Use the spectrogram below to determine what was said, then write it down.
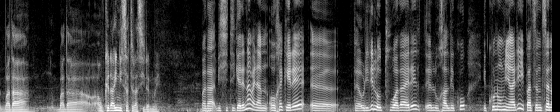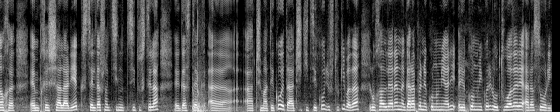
bada, bada aukera hainitz atera ziren, bai. Bada, bizitik garena, baina horrek ere, hori ere lotua da ere e, lujaldeko ekonomiari, ipatzen zen hor eh, enpresalariek zeltasunak zituztela gazteak atxemateko eta atxikitzeko justuki bada lujaldearen garapen ekonomiari, ekonomikoari lotua da ere arazo hori.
